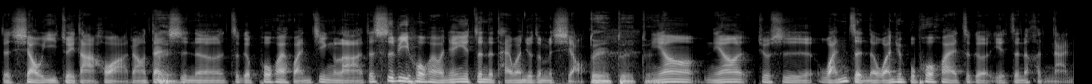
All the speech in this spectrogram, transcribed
的效益最大化。然后，但是呢，这个破坏环境啦，这势必破坏环境，因为真的台湾就这么小。对对对你要你要就是完整的完全不破坏，这个也真的很难。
